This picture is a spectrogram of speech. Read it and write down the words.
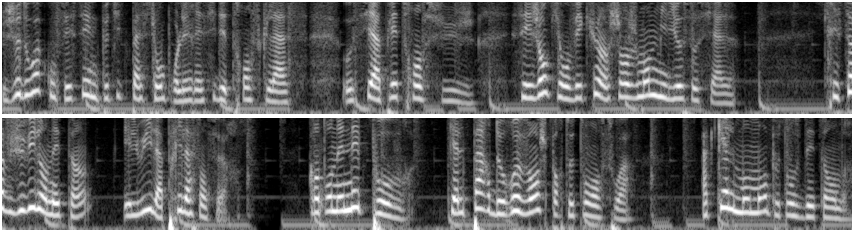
Je dois confesser une petite passion pour les récits des transclasses, aussi appelés transfuges, ces gens qui ont vécu un changement de milieu social. Christophe Juville en est un, et lui, il a pris l'ascenseur. Quand on est né pauvre, quelle part de revanche porte-t-on en soi? À quel moment peut-on se détendre?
